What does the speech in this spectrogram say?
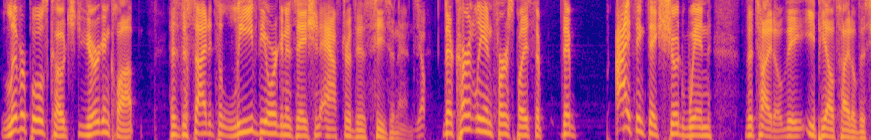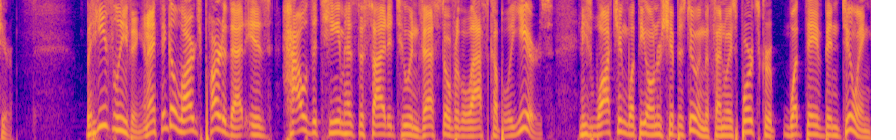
Liverpool's coach, Jurgen Klopp, has decided to leave the organization after this season ends. Yep. They're currently in first place. They're, they I think they should win the title, the EPL title this year. But he's leaving. And I think a large part of that is how the team has decided to invest over the last couple of years. And he's watching what the ownership is doing, the Fenway Sports Group, what they've been doing,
